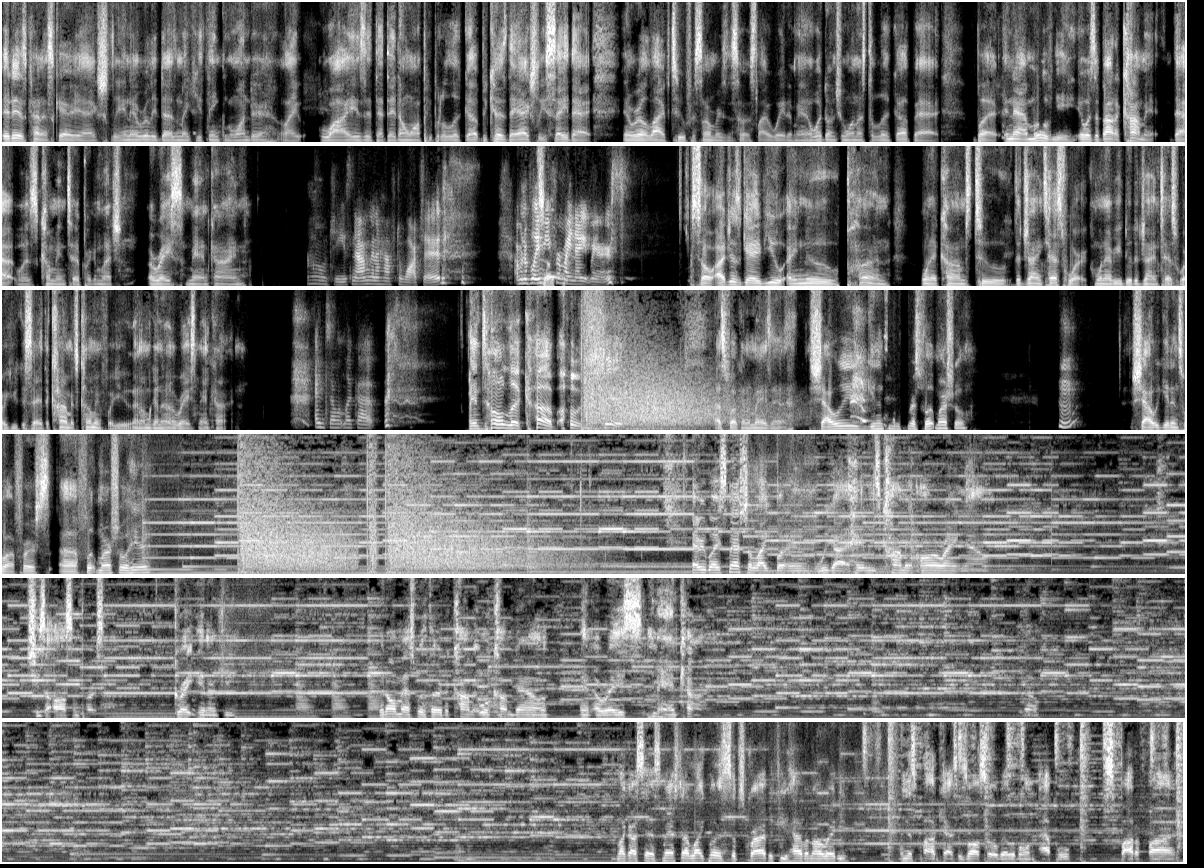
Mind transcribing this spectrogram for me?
It is kind of scary actually, and it really does make you think and wonder like why is it that they don't want people to look up because they actually say that in real life too for some reason. So it's like, wait a minute, what don't you want us to look up at? But in that movie, it was about a comet that was coming to pretty much erase mankind. Oh geez, now I'm gonna have to watch it. I'm gonna blame So- you for my nightmares. So I just gave you a new pun when it comes to the giantess work. Whenever you do the giantess work, you could say the comet's coming for you, and I'm gonna erase mankind. And don't look up. And don't look up. Oh shit. That's fucking amazing. Shall we get into the first foot marshal? Hmm? Shall we get into our first uh, foot marshal here? Everybody, smash the like button. We got Haley's comet on right now. She's an awesome person. Great energy. We don't mess with her. The comet will come down and erase mankind. Like I said, smash that like button, subscribe if you haven't already. And this podcast is also available on Apple, Spotify.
